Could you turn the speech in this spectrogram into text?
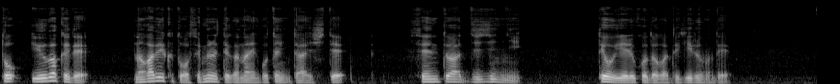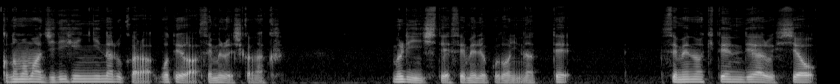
というわけで長引くと攻める手がない後手に対して先手は自陣に手を入れることができるのでこのまま自利品になるから後手は攻めるしかなく無理にして攻めることになって攻めの起点である飛車を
